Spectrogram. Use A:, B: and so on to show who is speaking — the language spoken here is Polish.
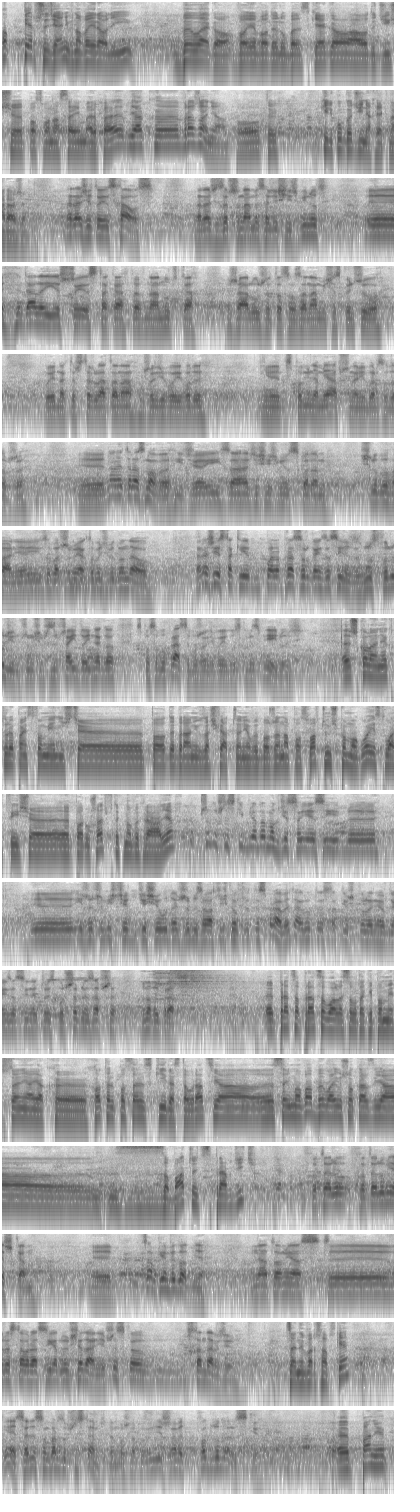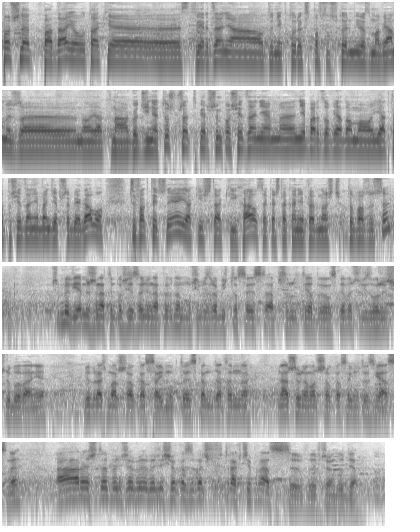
A: No, pierwszy dzień w nowej roli byłego wojewody lubelskiego, a od dziś posła na Sejm RP. Jak e, wrażenia po tych kilku godzinach jak na razie?
B: Na razie to jest chaos. Na razie zaczynamy za 10 minut. Yy, Dalej jeszcze jest taka pewna nutka żalu, że to co za nami się skończyło, bo jednak te 4 lata na urzędzie wojewody yy, wspominam ja przynajmniej bardzo dobrze. Yy, No ale teraz nowe idzie i za 10 minut składam ślubowanie i zobaczymy jak to będzie wyglądało. Na razie jest takie pra- praca organizacyjna, to jest mnóstwo ludzi, musimy się przyzwyczaić do innego sposobu pracy, w urzędzie wojewódzkim jest mniej ludzi.
A: E, Szkolenie, które Państwo mieliście po odebraniu zaświadczeń o wyborze na posła, w czymś pomogło? Jest łatwiej się e, poruszać w tych nowych realiach?
B: Przede wszystkim wiadomo, gdzie co jest i, i rzeczywiście gdzie się udać, żeby załatwić konkretne sprawy. Tak, no to jest takie szkolenie organizacyjne, które jest potrzebne zawsze w nowej pracy.
A: E, Praca pracą, ale są takie pomieszczenia jak e, hotel poselski, restauracja e, sejmowa. Była już okazja zobaczyć, sprawdzić?
B: W hotelu, w hotelu mieszkam. Całkiem wygodnie. Natomiast w restauracji jadłem śniadanie. Wszystko w standardzie.
A: Ceny warszawskie?
B: Nie, ceny są bardzo przystępne. Można powiedzieć, że nawet podlubelskie.
A: E, Panie pośle, padają takie e, stwierdzenia od niektórych z posłów, z którymi rozmawiamy, że no jak na godzinę tuż przed pierwszym posiedzeniem e, nie bardzo wiadomo, jak to posiedzenie będzie przebiegało. Czy faktycznie jakiś taki chaos, jakaś taka niepewność towarzyszy?
B: Czy my wiemy, że na tym posiedzeniu na pewno musimy zrobić to, co jest absolutnie obowiązkowe, czyli złożyć ślubowanie, wybrać marszałka Sejmu. Kto jest kandydatem na, naszym na marszałka Sejmu, to jest jasne, a resztę będzie się okazywać w trakcie prac w, w ciągu dnia.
